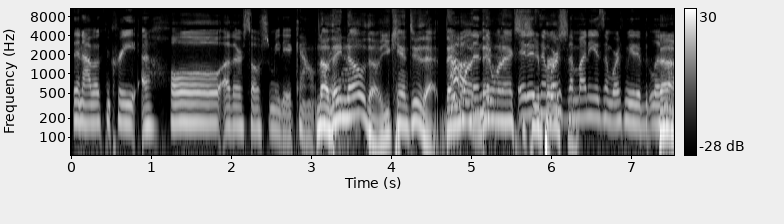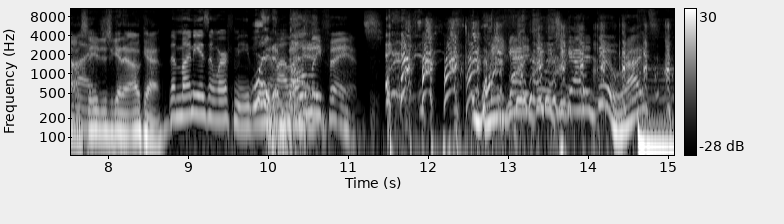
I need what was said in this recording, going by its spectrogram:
Then I would create a whole other social media account. No, they know though. You can't do that. They Oh, want then they the- want access it to your isn't worth, personal. The money isn't worth me to live no, my life. so you're just gonna okay. the money isn't worth me Wait living a my life. minute. OnlyFans. I mean, you gotta do what you gotta do, right?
